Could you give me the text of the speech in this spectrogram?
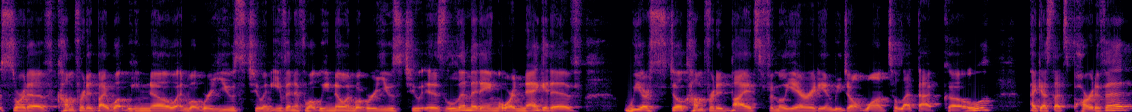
sort of comforted by what we know and what we're used to. And even if what we know and what we're used to is limiting or negative, we are still comforted by its familiarity and we don't want to let that go. I guess that's part of it.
